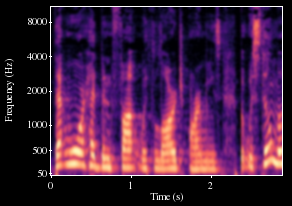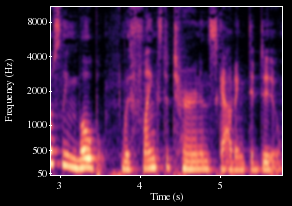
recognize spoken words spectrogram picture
That war had been fought with large armies, but was still mostly mobile, with flanks to turn and scouting to do.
